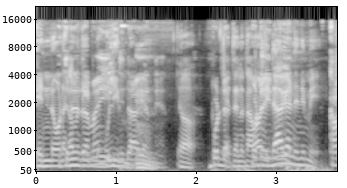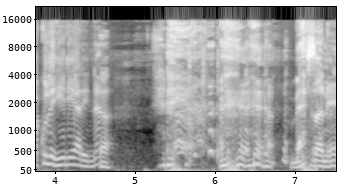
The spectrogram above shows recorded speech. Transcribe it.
එන්න ඕන තමයි නිදාගන්න පොඩ්ඩ එතන තම නිදාගන්න නෙමේ. කකුල හිරියරන්න බැස්සනේ.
